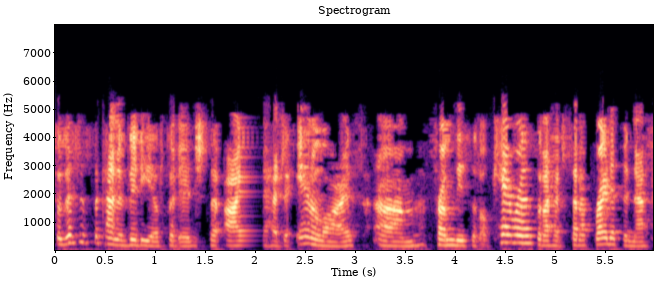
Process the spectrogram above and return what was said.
So this is the kind of video footage that I had to analyze um, from these little cameras that I have set up right at the nest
